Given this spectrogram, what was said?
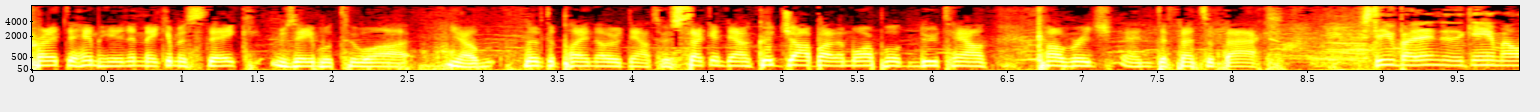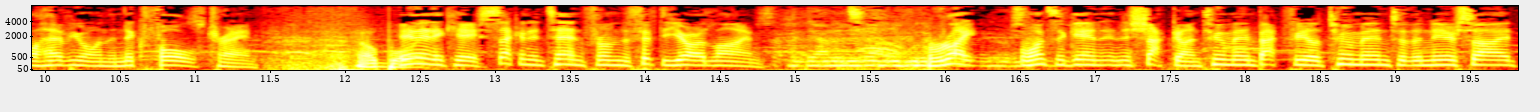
credit to him, he didn't make a mistake. He was able to, uh, you know, live to play another down. So second down, good job by the Marple Newtown coverage and defensive backs. Steve, by the end of the game, I will have you on the Nick Foles train. Oh boy. In any case, second and 10 from the 50 yard line. Wright, once again in the shotgun. Two men backfield, two men to the near side.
